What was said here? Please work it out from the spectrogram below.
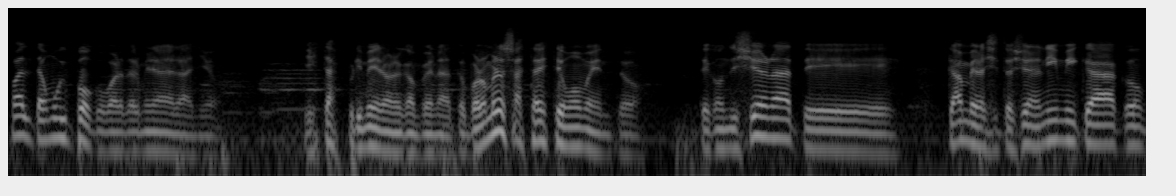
Falta muy poco para terminar el año. Y estás primero en el campeonato, por lo menos hasta este momento. ¿Te condiciona? ¿Te cambia la situación anímica? ¿Cómo,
